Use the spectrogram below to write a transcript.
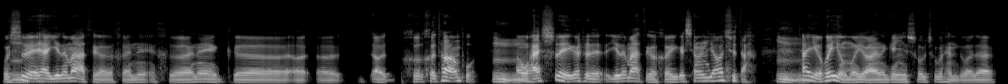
我试了一下伊德马斯克和那和那个呃呃呃和和特朗普，嗯，我还试了一个是伊德马斯克和一个香蕉去打，嗯，他也会有模有样的跟你说出很多的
